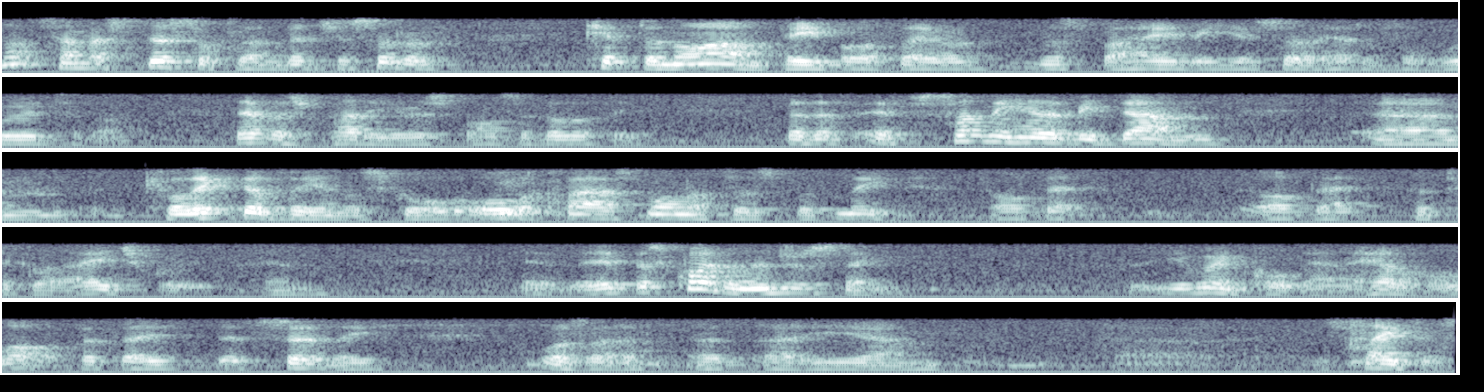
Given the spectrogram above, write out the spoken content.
not so much discipline, but you sort of kept an eye on people if they were misbehaving. You sort of had a little word to them. That was part of your responsibility. But if, if something had to be done um, collectively in the school, all the class monitors would meet of that of that particular age group, and it, it was quite an interesting. You weren't called down a hell of a lot, but they it certainly was a a, a um, uh, status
